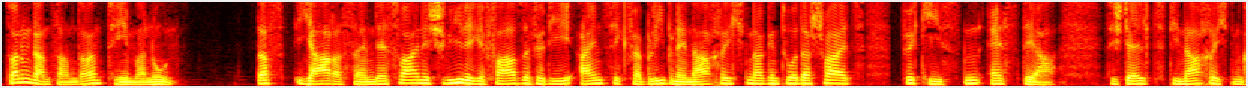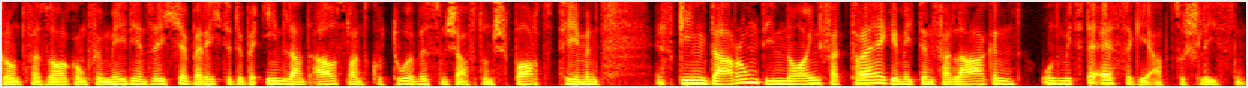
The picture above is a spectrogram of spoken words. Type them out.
Zu einem ganz anderen Thema nun. Das Jahresende. Es war eine schwierige Phase für die einzig verbliebene Nachrichtenagentur der Schweiz, für Kisten SDA. Sie stellt die Nachrichtengrundversorgung für Medien sicher, berichtet über Inland, Ausland, Kultur, Wissenschaft und Sportthemen. Es ging darum, die neuen Verträge mit den Verlagen und mit der SEG abzuschließen.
